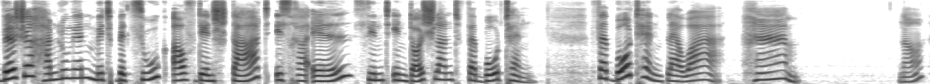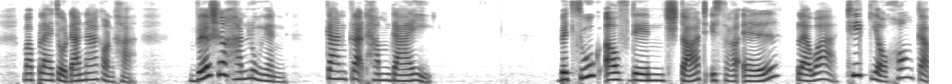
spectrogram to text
Welche Handlungen mit Bezug auf den Staat Israel sind in Deutschland verboten? verboten แปลว่า ห้าม เนาะมาแปลโจทย์ด้านหน้าก่อนค่ะ Welche Handlungen การกระทำใด Bezug auf den Staat Israel แปลว่า ที่เกี่ยวข้องกับ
